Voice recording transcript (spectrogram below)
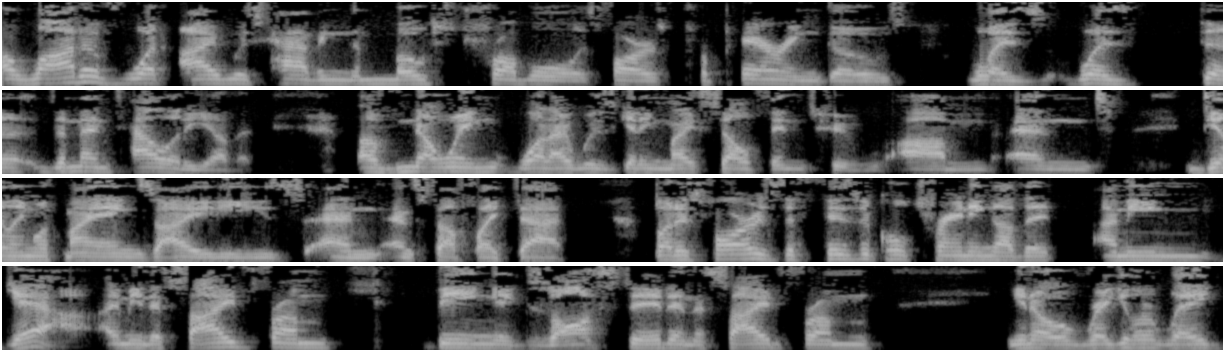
a lot of what I was having the most trouble as far as preparing goes was, was the, the mentality of it, of knowing what I was getting myself into, um, and dealing with my anxieties and, and stuff like that. But as far as the physical training of it, I mean, yeah, I mean, aside from being exhausted and aside from, you know, regular leg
